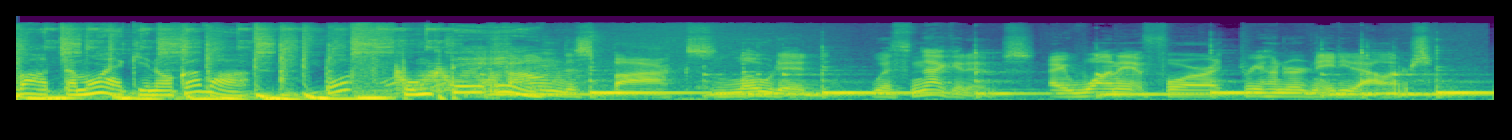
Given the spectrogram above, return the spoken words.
vaata moekino kava post.ee. found this box loaded with negatives. I won it for $380.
